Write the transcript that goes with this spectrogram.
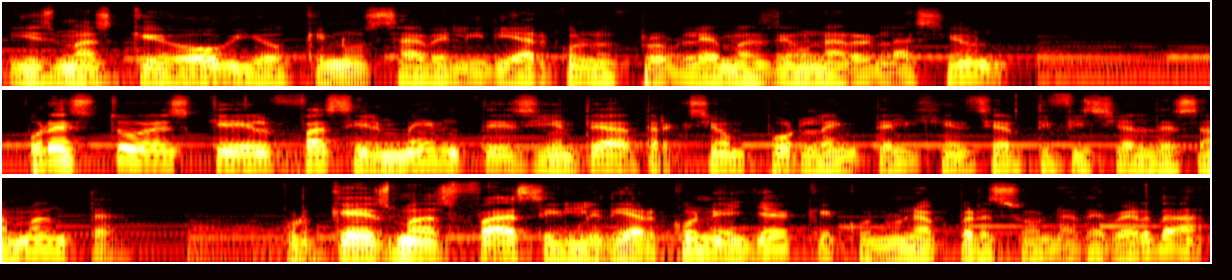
y es más que obvio que no sabe lidiar con los problemas de una relación. Por esto es que él fácilmente siente atracción por la inteligencia artificial de Samantha, porque es más fácil lidiar con ella que con una persona de verdad.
